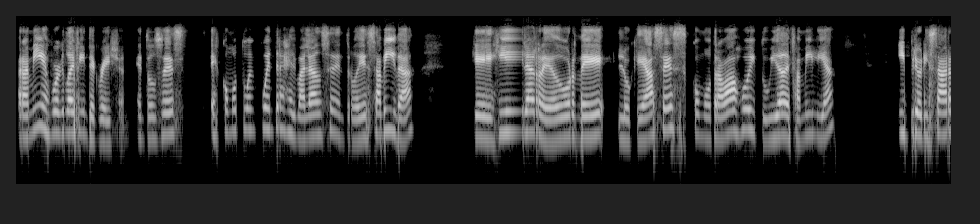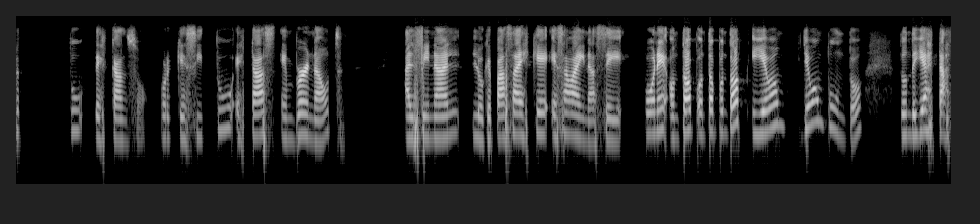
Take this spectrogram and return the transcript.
para mí es work-life integration. Entonces, es como tú encuentras el balance dentro de esa vida que gira alrededor de lo que haces como trabajo y tu vida de familia y priorizar tu descanso, porque si tú estás en burnout, al final lo que pasa es que esa vaina se pone on top, on top, on top y lleva un, lleva un punto donde ya estás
